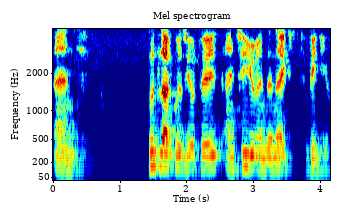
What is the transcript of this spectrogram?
And good luck with your trade and see you in the next video.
